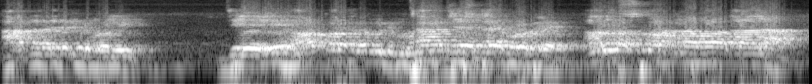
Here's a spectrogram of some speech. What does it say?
আপনাদেরকে বলি যে এই হক কথাগুলি বোঝার চেষ্টা করবে আল্লাহ সুবহানাহু ওয়া তাআলা।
